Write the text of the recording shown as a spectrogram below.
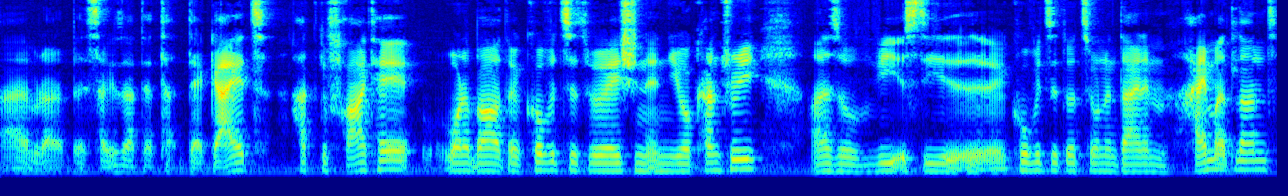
äh, oder besser gesagt, der, der Guide hat gefragt, hey, what about the COVID situation in your country? Also, wie ist die äh, Covid-Situation in deinem Heimatland?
